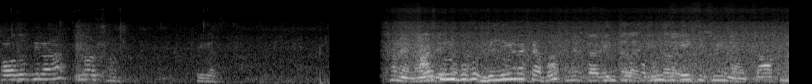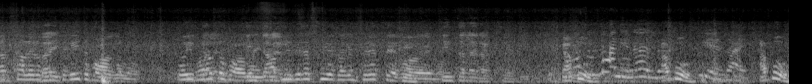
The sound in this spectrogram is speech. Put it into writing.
সমাদর দিল না? ঠিক আছে। আর কোনো বিল্ডিং এর একটা প্রথম থেকেই কিছুই নাই। তো আপনার সালের থেকেই তো পাওয়া গেল। ওই ঘরে তো পাওয়া যায় আপনি যেটা শুয়ে থাকেন সেটা পাওয়া গেল। আপু জানি না আপু। আপু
